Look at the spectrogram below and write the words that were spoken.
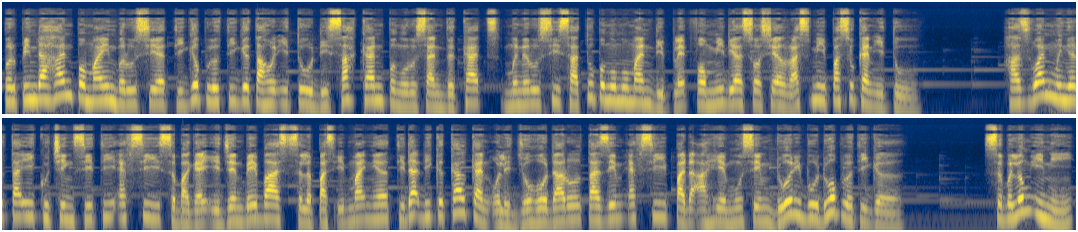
Perpindahan pemain berusia 33 tahun itu disahkan pengurusan The Cats menerusi satu pengumuman di platform media sosial rasmi pasukan itu. Hazwan menyertai Kuching City FC sebagai ejen bebas selepas idmatnya tidak dikekalkan oleh Johor Darul Tazim FC pada akhir musim 2023. Sebelum ini,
